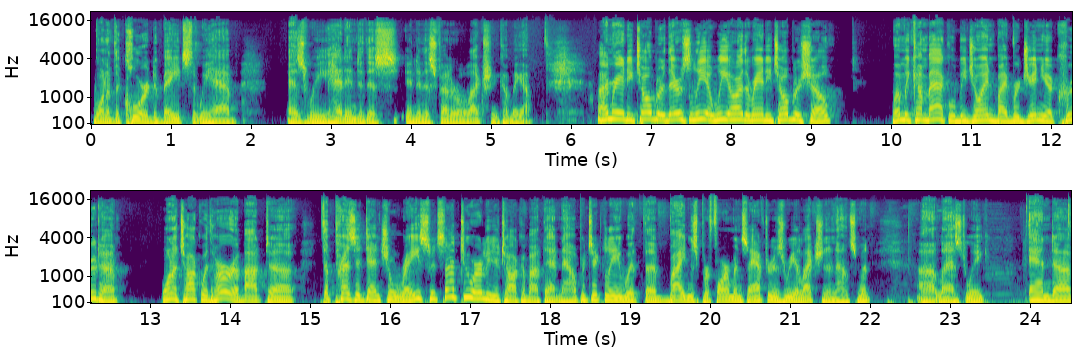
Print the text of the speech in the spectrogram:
one of the core debates that we have as we head into this into this federal election coming up. I'm Randy Tobler. There's Leah. We are the Randy Tobler Show. When we come back, we'll be joined by Virginia Kruta. Want to talk with her about uh, the presidential race. It's not too early to talk about that now, particularly with uh, Biden's performance after his reelection announcement uh, last week. And uh,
